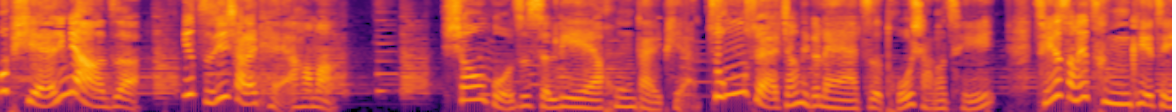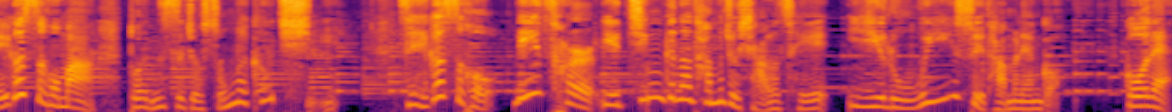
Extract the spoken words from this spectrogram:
我骗你干啥子？你自己下来看哈嘛。”小个子是连哄带骗，总算将那个男子拖下了车。车上的乘客这个时候嘛，顿时就松了口气。这个时候，李成儿也紧跟着他们就下了车，一路尾随他们两个。果然，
